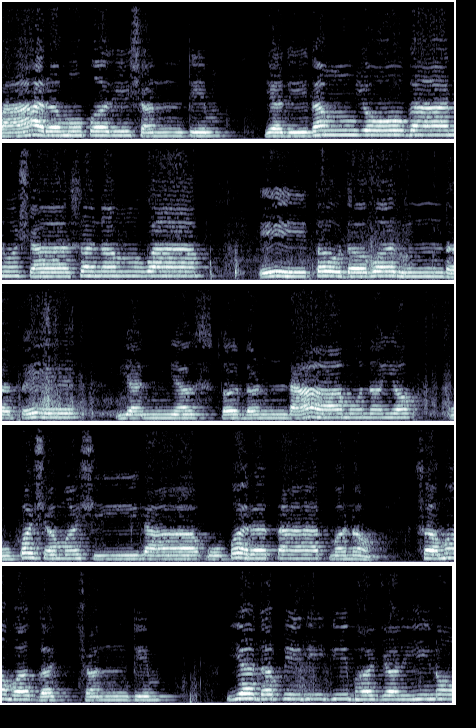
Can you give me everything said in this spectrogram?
पारमुपरिशन्तिम् यदिदम् योगानुशासनम् वा एतदवरुन्धते यन्यस्तदण्डामुनय उपशमशीला उपरतात्मन समवगच्छन्तिम्। यदपि दिगिभजनिनो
